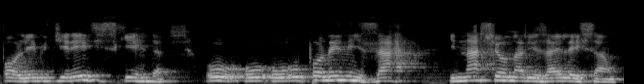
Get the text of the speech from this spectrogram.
polêmico, direita e esquerda, ou, ou, ou polemizar e nacionalizar a eleição.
